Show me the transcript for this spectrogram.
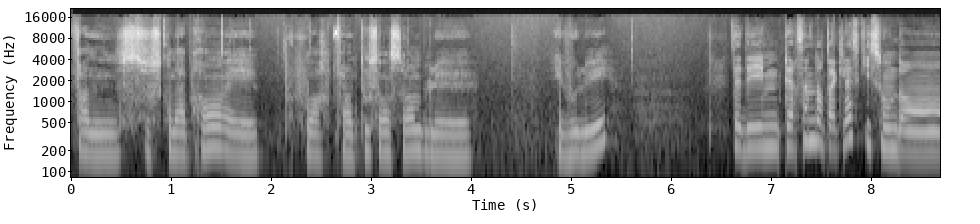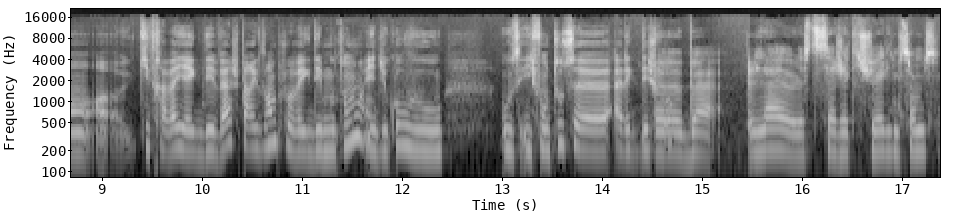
enfin, sur ce qu'on apprend et pouvoir tous ensemble évoluer. Tu as des personnes dans ta classe qui, sont dans, qui travaillent avec des vaches, par exemple, ou avec des moutons, et du coup, vous ou ils font tous euh, avec des chevaux euh, bah, Là, euh, le stage actuel, il me semble, ils sont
